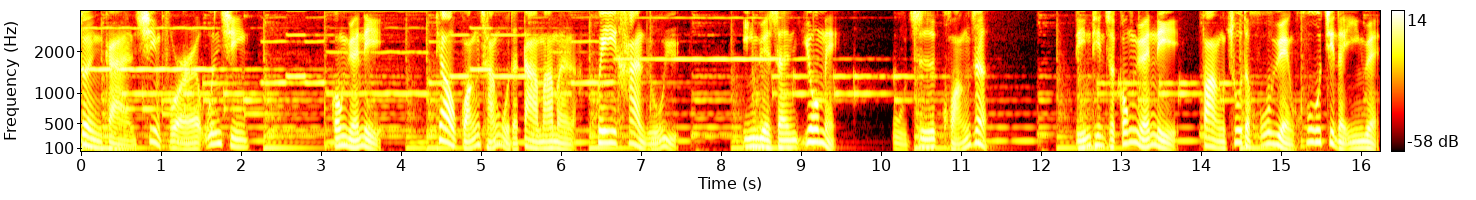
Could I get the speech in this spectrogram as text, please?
顿感幸福而温馨。公园里，跳广场舞的大妈们挥汗如雨，音乐声优美，舞姿狂热，聆听着公园里放出的忽远忽近的音乐。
